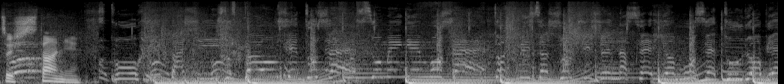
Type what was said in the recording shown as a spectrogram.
coś stanie. Się w sumie nie muszę Ktoś mi zarzuci, że na serio muzę tu robię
